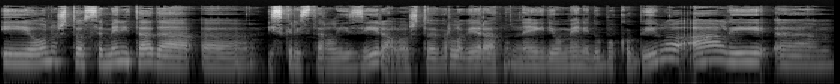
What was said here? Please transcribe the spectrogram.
I ono što se meni tada uh, iskristaliziralo, što je vrlo vjerojatno negdje u meni duboko bilo, ali um,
